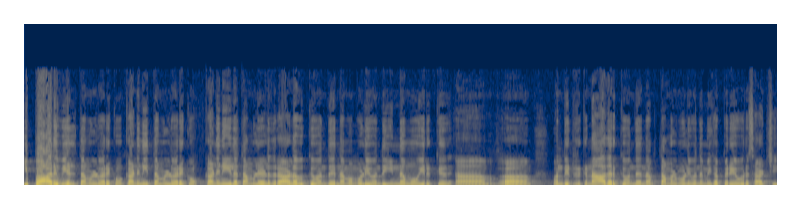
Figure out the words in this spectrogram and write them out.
இப்போ அறிவியல் தமிழ் வரைக்கும் கணினி தமிழ் வரைக்கும் கணினியில் தமிழ் எழுதுகிற அளவுக்கு வந்து நம்ம மொழி வந்து இன்னமும் இருக்கு வந்துட்டு இருக்குன்னா அதற்கு வந்து நம்ம தமிழ் மொழி வந்து மிகப்பெரிய ஒரு சாட்சி.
